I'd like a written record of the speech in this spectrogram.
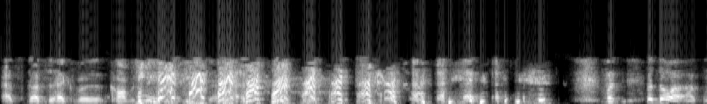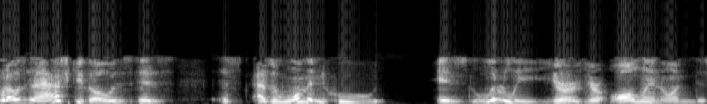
That's that's a heck of a conversation. but but no, I, what I was going to ask you though is, is is as a woman who is literally you're you're all in on this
